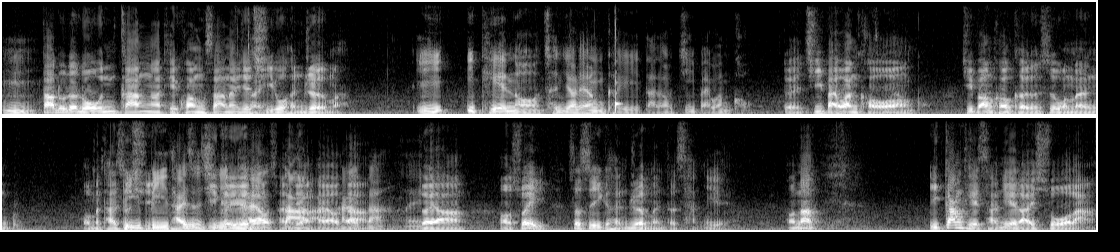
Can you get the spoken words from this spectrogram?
嗯，大陆的螺纹钢啊、铁矿砂那些期货很热嘛，一一天哦，成交量可以达到几百万口，对，几百万口哦。几百万口，可能是我们我们台子期比比台子期一个月的产量大还要大，还要大哎。对啊，哦，所以这是一个很热门的产业。哦，那以钢铁产业来说啦，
